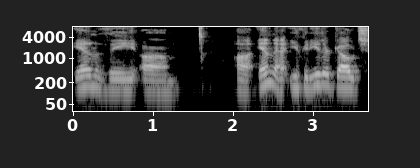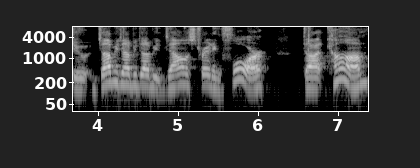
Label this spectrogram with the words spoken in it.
in the um, uh, in that, you could either go to www.dallastradingfloor.com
